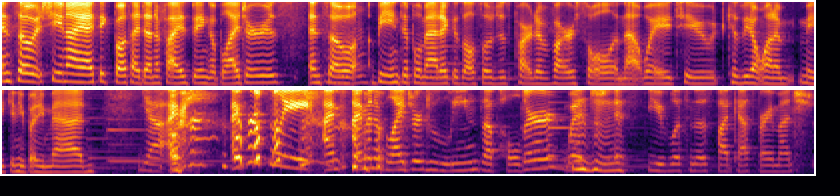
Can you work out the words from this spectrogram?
and so she and I I think both identify as being obligers. And so mm-hmm. being diplomatic is also just part of our soul in that way too because we don't want to make anybody mad. Yeah, I, per- I personally, I'm I'm an obliger who leans upholder, which mm-hmm. if you've listened to this podcast very much,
